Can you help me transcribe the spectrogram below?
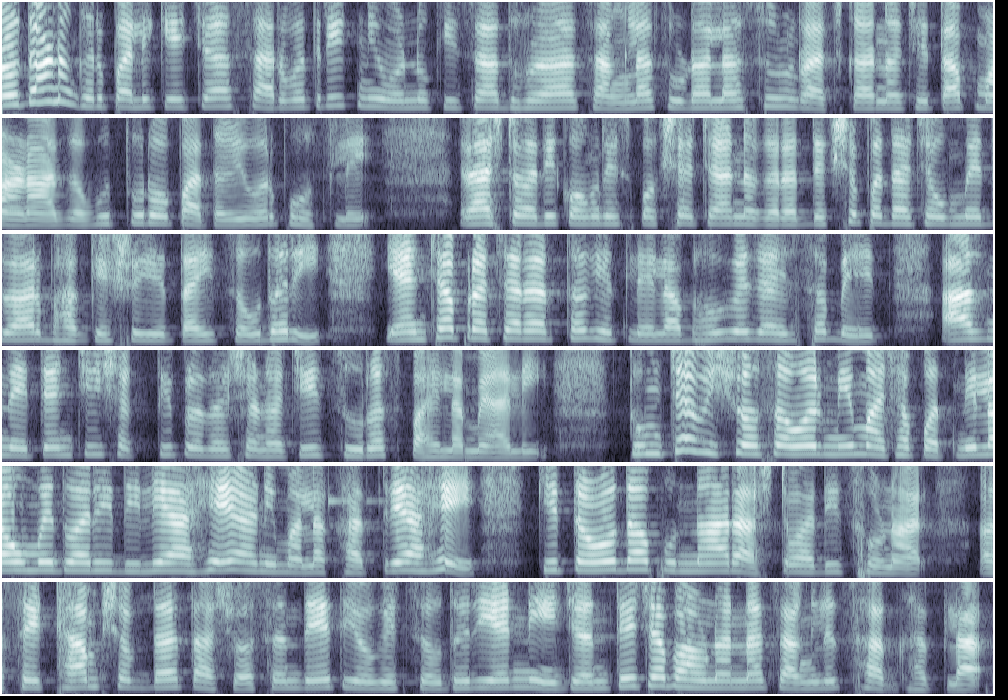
तळोदा नगरपालिकेच्या सार्वत्रिक निवडणुकीचा धुळा चांगलाच उडाला असून राजकारणाचे तापमान आज अभूतपूर्व पातळीवर पोहोचले. राष्ट्रवादी काँग्रेस पक्षाच्या नगराध्यक्षपदाच्या उमेदवार भाग्यश्रीताई चौधरी यांच्या प्रचारार्थ घेतलेल्या भव्य जाहीर सभेत आज नेत्यांची शक्ती प्रदर्शनाची चुरस पाहायला मिळाली. तुमच्या विश्वासावर मी माझ्या पत्नीला उमेदवारी दिली आहे आणि मला खात्री आहे की तळोदा पुन्हा राष्ट्रवादीच होणार असे ठाम शब्दात आश्वासन देत योगेश चौधरी यांनी जनतेच्या भावनांना चांगलेच हात घातला.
